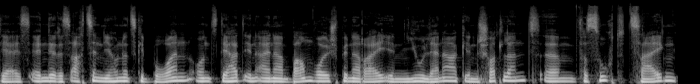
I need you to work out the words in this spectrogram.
Der ist Ende des 18. Jahrhunderts geboren und der hat in einer Baumwollspinnerei in New Lanark in Schottland ähm, versucht zu zeigen,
